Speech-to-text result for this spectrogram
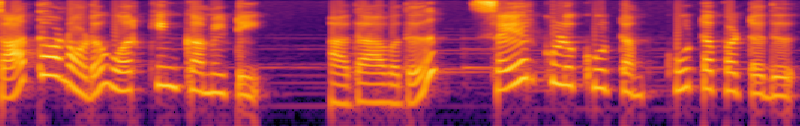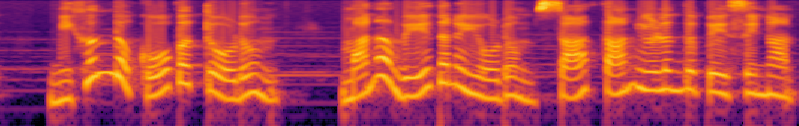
சாத்தானோட ஒர்க்கிங் கமிட்டி அதாவது செயற்குழு கூட்டம் கூட்டப்பட்டது. மிகுந்த கோபத்தோடும் மனவேதனையோடும் சாத்தான் எழுந்து பேசினான்.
